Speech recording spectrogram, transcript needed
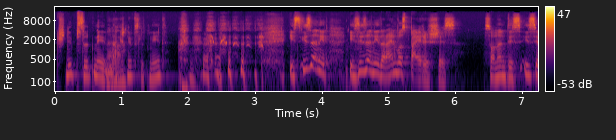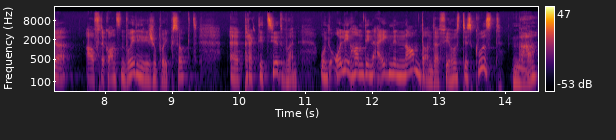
Geschnipselt nicht. Nein, Nein. geschnipselt nicht. es, ist ja nicht. es ist ja nicht rein was Bayerisches, sondern das ist ja auf der ganzen Welt, hätte ich schon bald gesagt, äh, praktiziert worden. Und alle haben den eigenen Namen dann dafür. Hast du das gewusst? Na,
